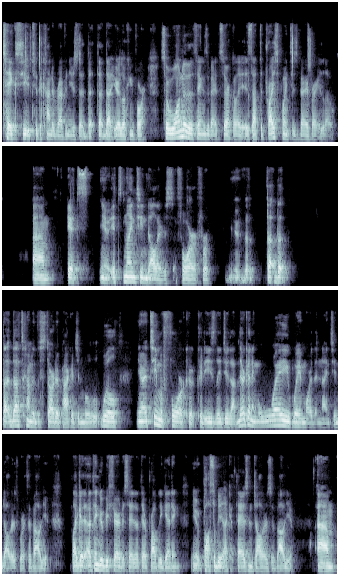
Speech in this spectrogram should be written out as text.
takes you to the kind of revenues that, that, that, you're looking for. So one of the things about Circle is that the price point is very, very low. Um, it's, you know, it's $19 for, for you know, the, that, that, that, that's kind of the starter package and we'll, we'll, you know, a team of four could, could easily do that. They're getting way, way more than $19 worth of value. Like, I, I think it would be fair to say that they're probably getting, you know, possibly like a thousand dollars of value. Um,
